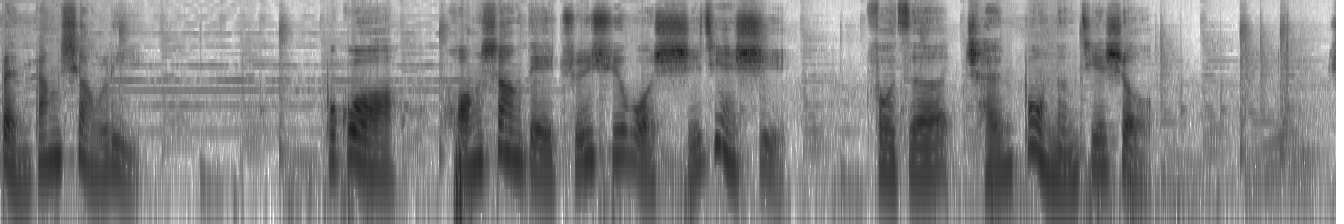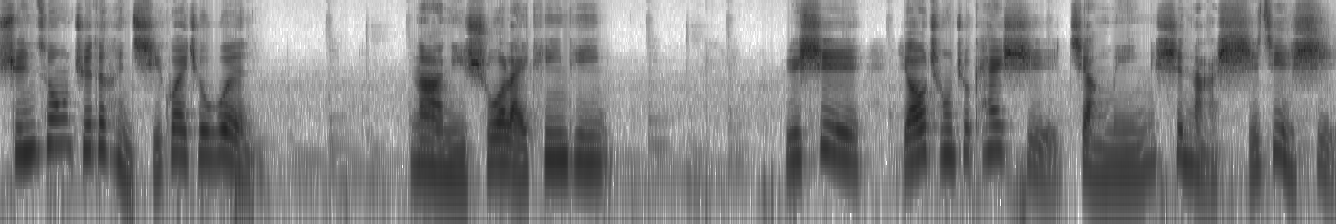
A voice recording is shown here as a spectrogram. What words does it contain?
本当效力。不过皇上得准许我十件事，否则臣不能接受。”玄宗觉得很奇怪，就问：“那你说来听听。”于是姚崇就开始讲明是哪十件事。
